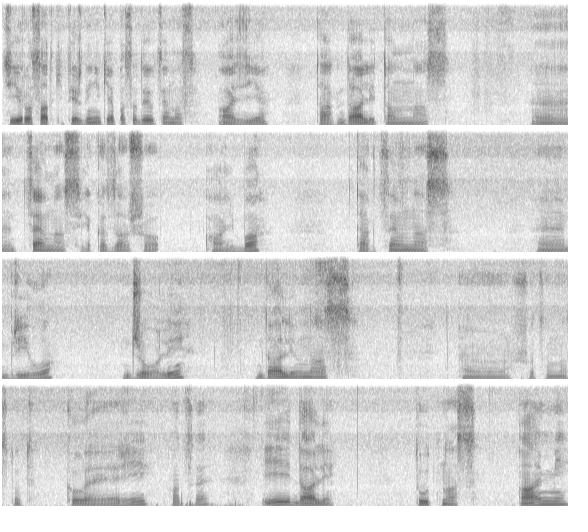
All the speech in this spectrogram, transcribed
Ці розсадки тиждень, які я посадив, це у нас Азія. Так, далі там у нас е, це в нас, я казав, що Альба. Так, це в нас е, Бріло, Джолі. Далі у нас. Е, що це у нас тут? Клері. Оце. І далі. Тут у нас Амі,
